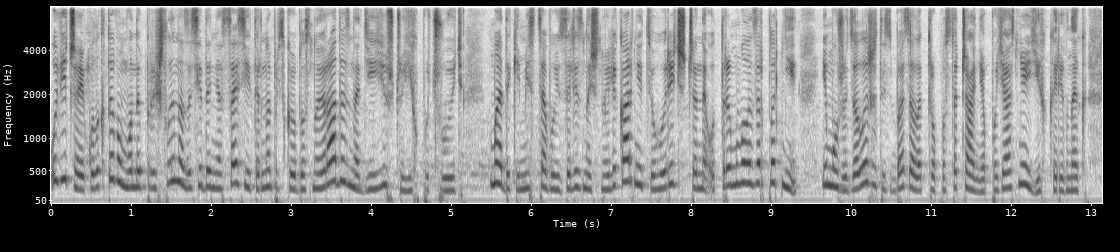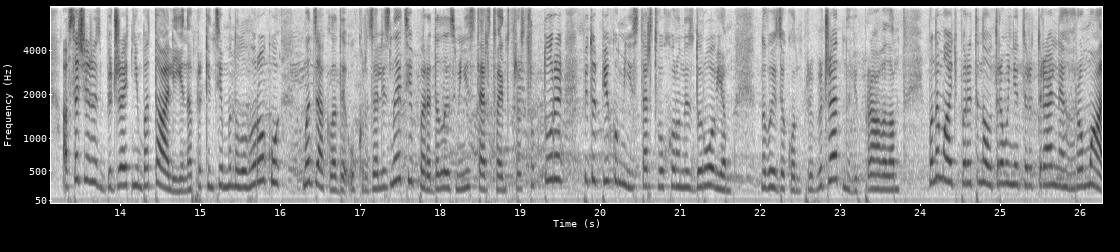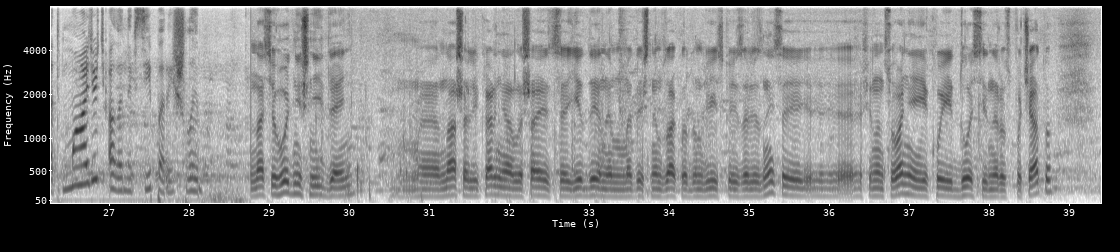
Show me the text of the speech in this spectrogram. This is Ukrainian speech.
У відчаї колективом вони прийшли на засідання сесії Тернопільської обласної ради з надією, що їх почують. Медики місцевої залізничної лікарні цьогоріч ще не отримували зарплатні і можуть залишитись без електропостачання, пояснює їх керівник. А все через бюджетні баталії. Наприкінці минулого року медзаклади Укрзалізниці передали з Міністерства інфраструктури під опіку Міністерства охорони здоров'я. Новий закон про бюджет, нові правила. Вони мають перейти на утримання територіальних громад. Мають, але не всі перейшли. На сьогоднішній день е, наша лікарня лишається єдиним медичним закладом Львівської залізниці, е, фінансування якої досі не розпочато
